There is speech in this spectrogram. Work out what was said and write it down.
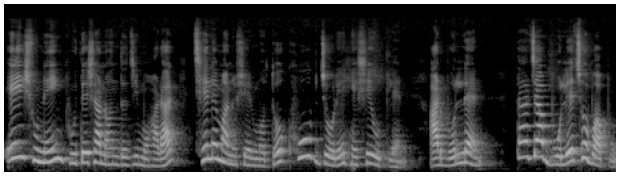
এই শুনেই ভূতেশানন্দজি মহারাজ ছেলে মানুষের মতো খুব জোরে হেসে উঠলেন আর বললেন, তা যা বলেছ বাপু,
